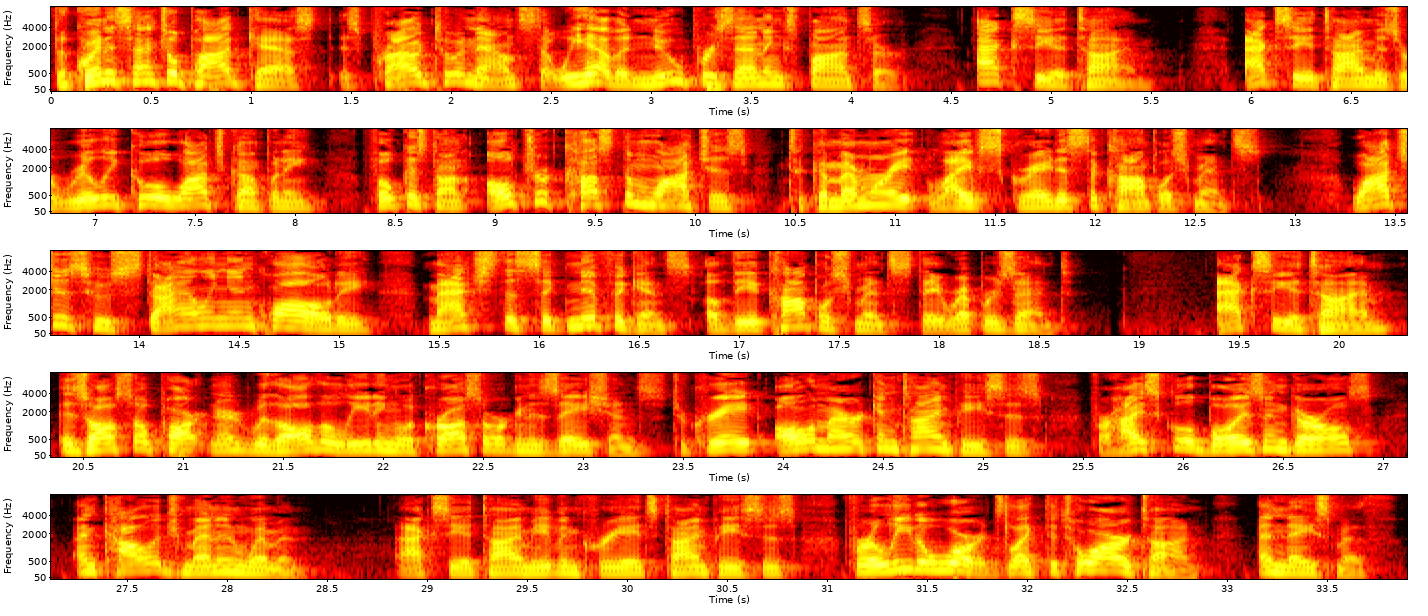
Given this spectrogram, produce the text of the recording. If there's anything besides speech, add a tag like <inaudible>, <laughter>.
The Quintessential Podcast is proud to announce that we have a new presenting sponsor, Axia Time. Axia Time is a really cool watch company focused on ultra custom watches to commemorate life's greatest accomplishments. Watches whose styling and quality match the significance of the accomplishments they represent. Axia Time is also partnered with all the leading lacrosse organizations to create all American timepieces for high school boys and girls and college men and women. Axia Time even creates timepieces for elite awards like the Tewaaraton and Naismith.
